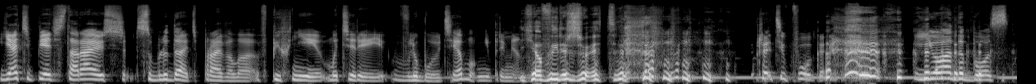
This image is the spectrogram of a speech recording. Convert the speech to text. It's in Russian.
Я теперь стараюсь соблюдать правила «впихни матерей в любую тему» непременно. Я вырежу это. Ради бога. You are the boss.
